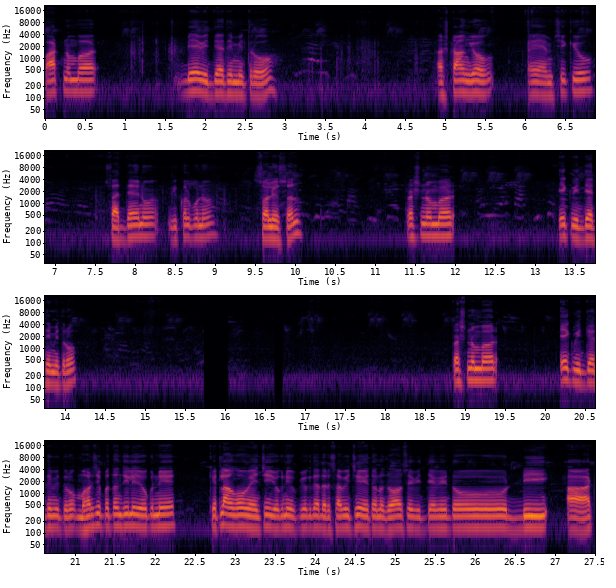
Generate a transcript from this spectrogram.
પાઠ નંબર બે, વિદ્યાર્થી મિત્રો. અષ્ટાંગ યોગ એ એમસીક્યુ સ્વાધ્યાયનું વિકલ્પોનું સોલ્યુશન. પ્રશ્ન નંબર એક, વિદ્યાર્થી મિત્રો. પ્રશ્ન નંબર એક, વિદ્યાર્થી મિત્રો, મહર્ષિ પતંજલિ યોગને કેટલા અંગોમાં વહેંચી યોગની ઉપયોગિતા દર્શાવી છે? તેનો જવાબ છે, વિદ્યાર્થી મિત્રો, ડી આઠ.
